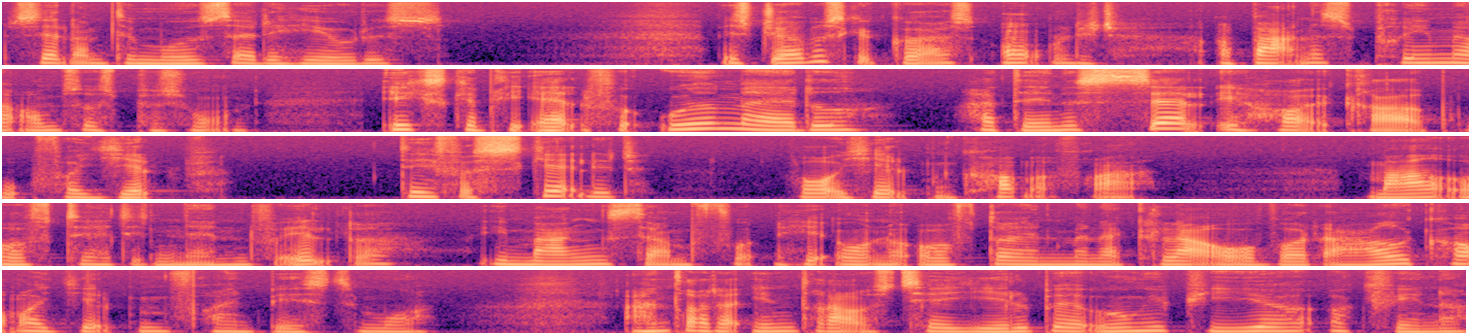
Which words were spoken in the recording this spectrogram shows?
selvom det modsatte hævdes. Hvis jobbet skal gøres ordentligt, og barnets primære omsorgsperson ikke skal blive alt for udmattet, har denne selv i høj grad brug for hjælp. Det er forskelligt, hvor hjælpen kommer fra. Meget ofte er det den anden forælder. I mange samfund herunder oftere, end man er klar over, hvor et eget kommer hjælpen fra en bedstemor. Andre, der inddrages til at hjælpe unge piger og kvinder.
